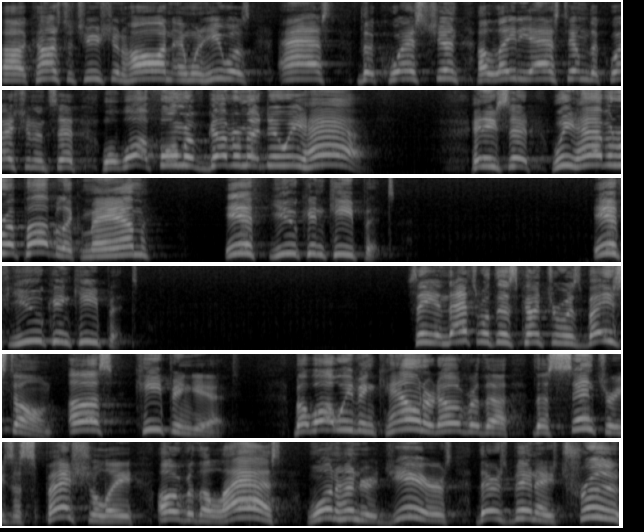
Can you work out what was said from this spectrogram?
uh, Constitution Hall, and, and when he was asked the question, a lady asked him the question and said, Well, what form of government do we have? And he said, We have a republic, ma'am, if you can keep it. If you can keep it. See, and that's what this country was based on us keeping it. But what we've encountered over the, the centuries, especially over the last 100 years, there's been a true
